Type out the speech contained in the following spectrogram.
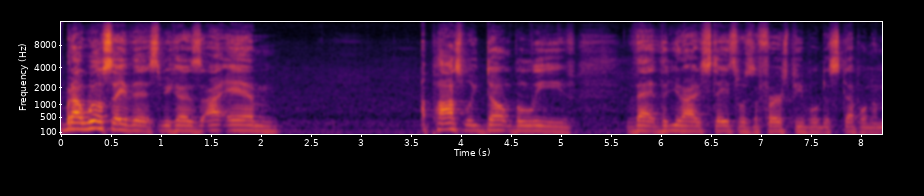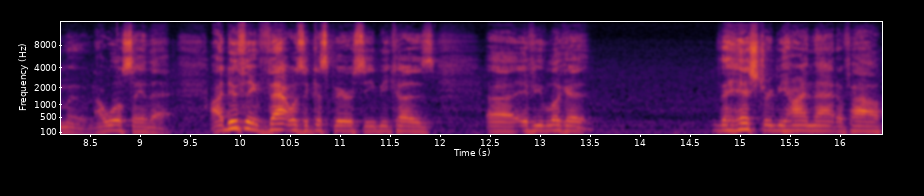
But I will say this because I am, I possibly don't believe that the United States was the first people to step on the moon. I will say that. I do think that was a conspiracy because uh, if you look at the history behind that of how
